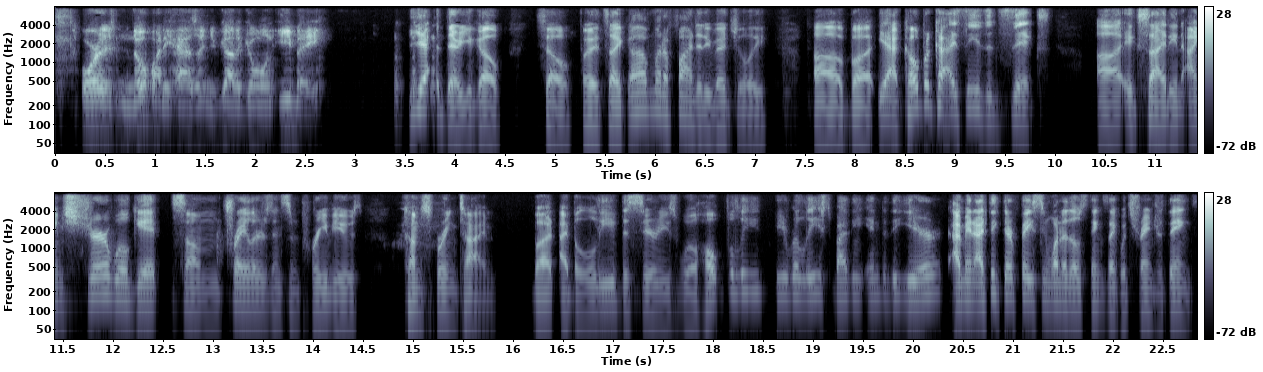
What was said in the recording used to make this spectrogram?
or nobody has it, and you've got to go on eBay. yeah, there you go. So it's like oh, I'm gonna find it eventually. Uh, but yeah, Cobra Kai season six, uh, exciting. I'm sure we'll get some trailers and some previews come springtime but I believe the series will hopefully be released by the end of the year. I mean, I think they're facing one of those things like with Stranger Things.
